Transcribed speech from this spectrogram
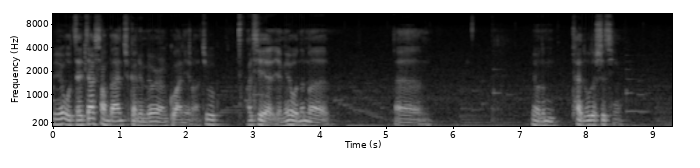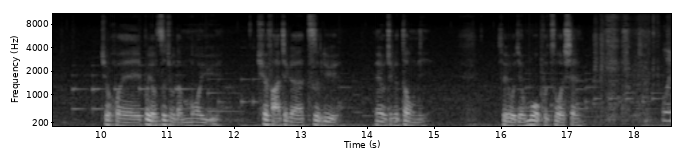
因为我在家上班就感觉没有人管你了，就而且也没有那么，嗯，没有那么太多的事情，就会不由自主的摸鱼，缺乏这个自律，没有这个动力。所以我就默不作声。我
